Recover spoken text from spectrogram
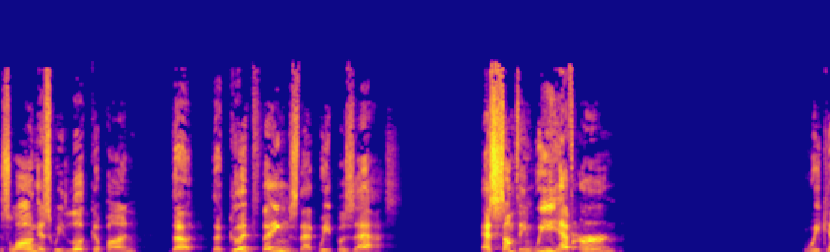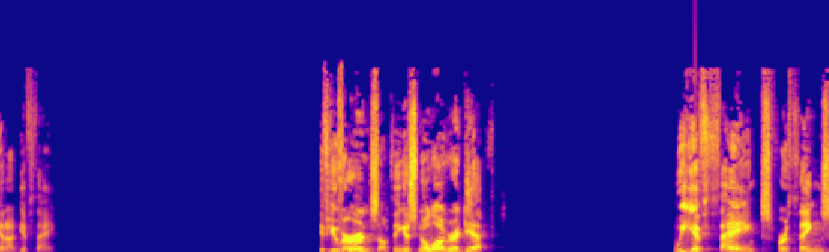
As long as we look upon the, the good things that we possess as something we have earned, we cannot give thanks. If you've earned something, it's no longer a gift. We give thanks for things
